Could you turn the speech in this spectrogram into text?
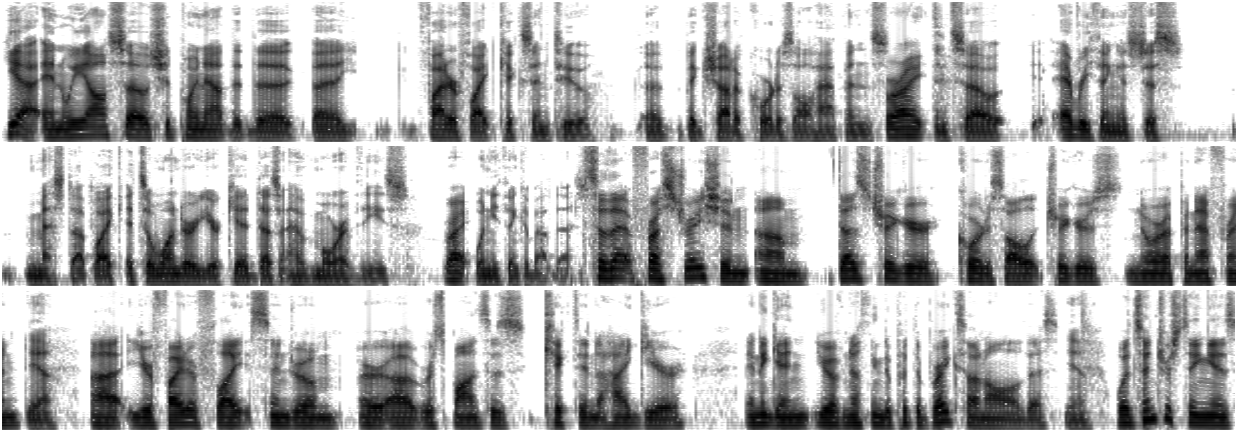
Yeah, and we also should point out that the uh, fight or flight kicks in too. A big shot of cortisol happens, Right. And so everything is just messed up. Like it's a wonder your kid doesn't have more of these. Right. When you think about this, So that frustration um, does trigger cortisol. It triggers norepinephrine. yeah, uh, your fight or flight syndrome or uh, response is kicked into high gear. And again, you have nothing to put the brakes on all of this. Yeah. What's interesting is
